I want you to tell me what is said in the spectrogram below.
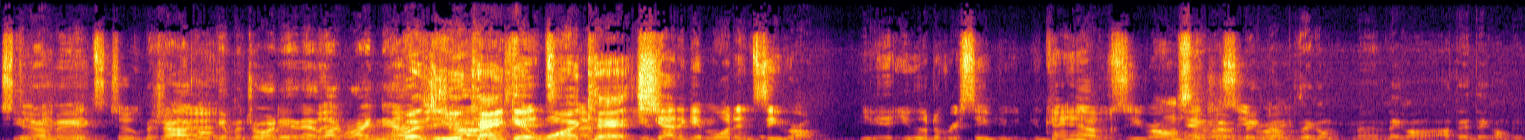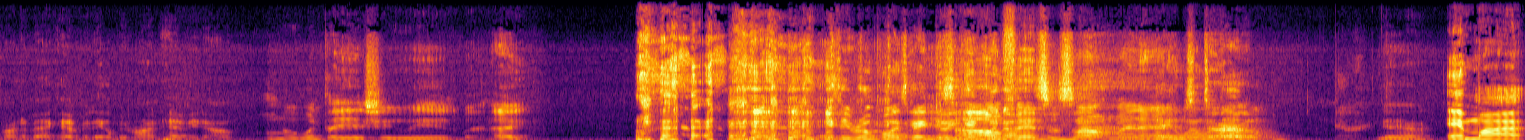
You know what I mean? Picks too. Bijan gonna get majority of that. But- like right now, But you can't get one catch. You got to get more than zero. You, you the receiver. You, you can't have zero. I zero don't see them catches, big numbers. They gonna man. They gonna. I think they're gonna be running back heavy. They're gonna be running heavy though. I don't know what the issue is, but hey, Zero points can't do. it's You can't win. no- offense or something, man. You That can't is win with terrible. Yeah. and my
